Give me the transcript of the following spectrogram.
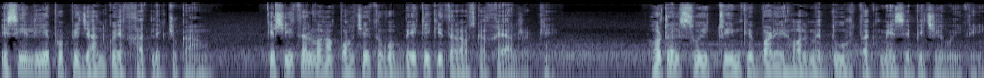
اسی لیے پھپی جان کو ایک خط لکھ چکا ہوں کہ شیتل وہاں پہنچے تو وہ بیٹے کی طرح اس کا خیال رکھیں۔ ہوٹل سوئی ٹریم کے بڑے ہال میں دور تک میزیں بچھی ہوئی تھیں۔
